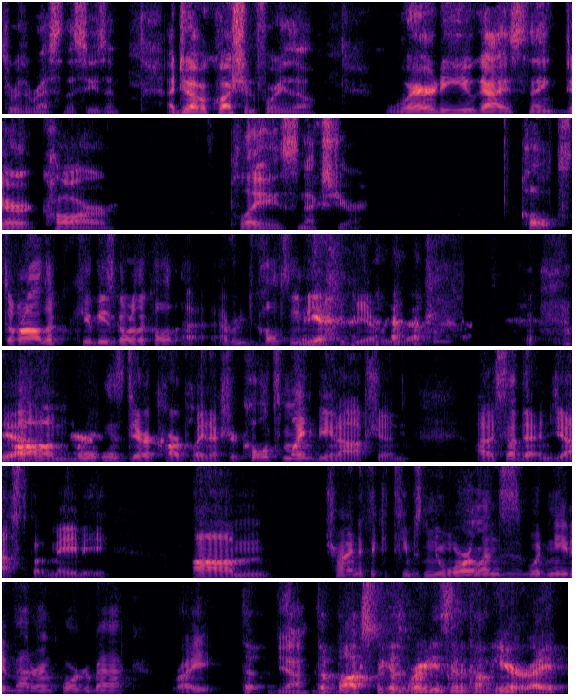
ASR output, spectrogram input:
through the rest of the season. I do have a question for you though. Where do you guys think Derek Carr plays next year? Colts. Don't all the QBs go to the Colts? Uh, every Colts need to be yeah. a QB every year. yeah. Um, where does Derek Carr play next year? Colts might be an option. I said that in jest, but maybe. Um, trying to think of teams. New Orleans would need a veteran quarterback, right? The, yeah. The Bucks because Brady's going to come here, right?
